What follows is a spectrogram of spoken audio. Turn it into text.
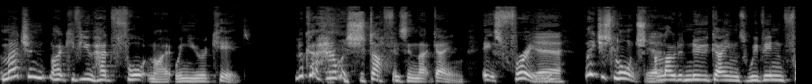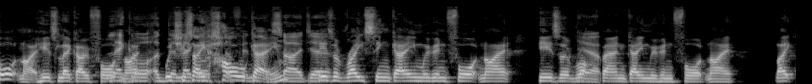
Imagine like if you had Fortnite when you were a kid. Look at how much stuff is in that game. It's free. Yeah. They just launched Yeah. a load of new games within Fortnite. Here's Lego Fortnite, Lego- uh, which is Lego a whole game. yeah. Here's a racing game within Fortnite. Here's a rock band game within Fortnite. Like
